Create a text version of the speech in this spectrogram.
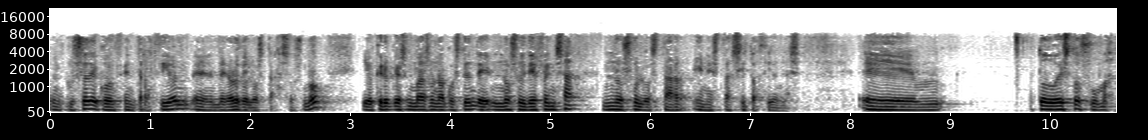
o incluso de concentración en el menor de los casos. ¿no? Yo creo que es más una cuestión de no soy defensa, no suelo estar en estas situaciones. Eh, todo esto suma,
